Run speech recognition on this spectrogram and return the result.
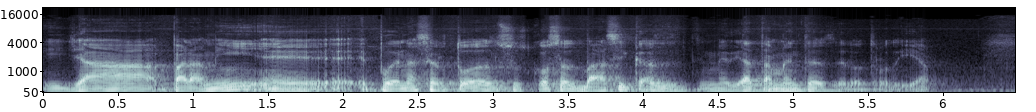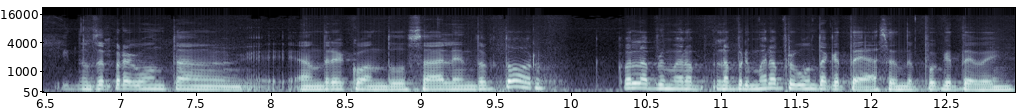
y ya para mí eh, pueden hacer todas sus cosas básicas inmediatamente desde el otro día. Y no se preguntan, eh, André, cuando salen, doctor, ¿cuál es la primera, la primera pregunta que te hacen después que te ven?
